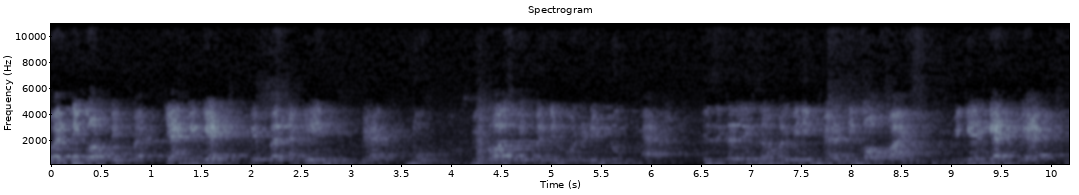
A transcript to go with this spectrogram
burning of paper. Can we get paper again back? No, because paper converted into ash. Physical example meaning melting of ice. We can get back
